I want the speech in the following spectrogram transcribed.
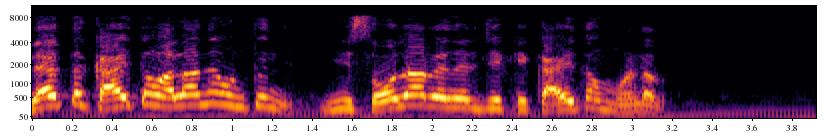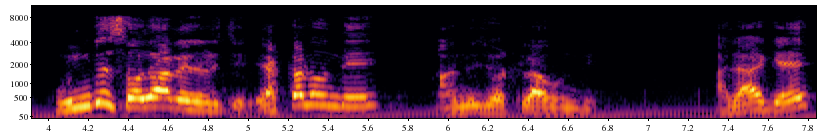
లేకపోతే కాగితం అలానే ఉంటుంది. ఈ సోలార్ ఎనర్జీకి కాగితం మండదు. ఉంది సోలార్ ఎనర్జీ ఎక్కడ ఉంది? అన్ని చోట్ల ఉంది. అలాగే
